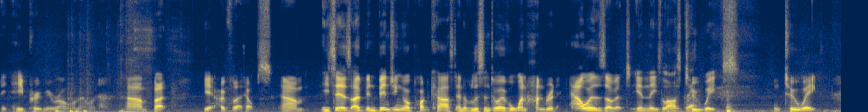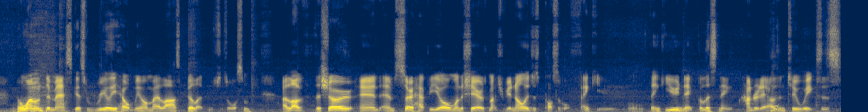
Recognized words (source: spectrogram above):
he he proved me wrong on that one. Um, but yeah, hopefully that helps. Um, he says, I've been binging your podcast and have listened to over 100 hours of it in these last crap. two weeks. In two weeks. The one on Damascus really helped me on my last billet, which is awesome. I love the show and am so happy you all want to share as much of your knowledge as possible. Thank you. Well, thank you, Nick, for listening. 100 hours in two weeks is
